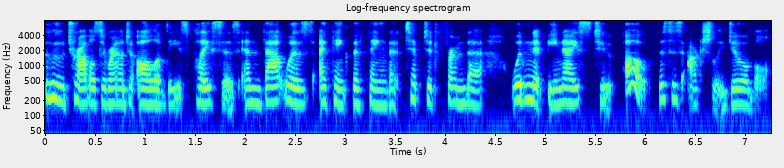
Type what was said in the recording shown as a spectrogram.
who travels around to all of these places. And that was, I think, the thing that tipped it from the wouldn't it be nice to, oh, this is actually doable.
